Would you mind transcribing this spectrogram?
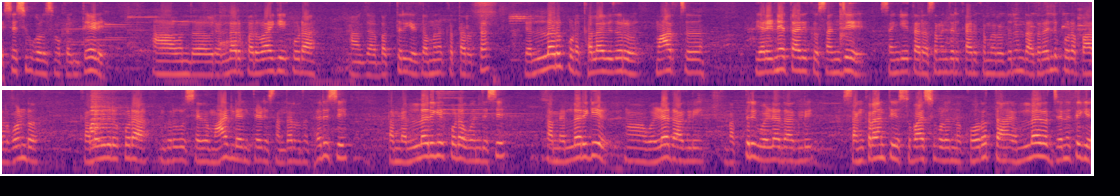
ಯಶಸ್ವಿಗೊಳಿಸ್ಬೇಕಂತೇಳಿ ಆ ಒಂದು ಅವರೆಲ್ಲರ ಪರವಾಗಿ ಕೂಡ ಆಗ ಭಕ್ತರಿಗೆ ಗಮನಕ್ಕೆ ತರುತ್ತಾ ಎಲ್ಲರೂ ಕೂಡ ಕಲಾವಿದರು. ಮಾರ್ಚ್ ಎರಡನೇ ತಾರೀಕು ಸಂಜೆ ಸಂಗೀತ ರಸಮಂಜರಿ ಕಾರ್ಯಕ್ರಮ ಇರೋದರಿಂದ ಅದರಲ್ಲಿ ಕೂಡ ಪಾಲ್ಗೊಂಡು ಕಲಾವಿದರು ಕೂಡ ಗುರುಗಳು ಸೇವೆ ಮಾಡಲಿ ಅಂತೇಳಿ ಸಂದರ್ಭದಲ್ಲಿ ಹರಿಸಿ ತಮ್ಮೆಲ್ಲರಿಗೂ ಕೂಡ ವಂದಿಸಿ, ತಮ್ಮೆಲ್ಲರಿಗೂ ಒಳ್ಳೆಯದಾಗಲಿ ಭಕ್ತರಿಗೆ ಒಳ್ಳೆಯದಾಗಲಿ ಸಂಕ್ರಾಂತಿ ಶುಭಾಶಯಗಳನ್ನು ಕೋರುತ್ತಾ ಎಲ್ಲರ ಜನತೆಗೆ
